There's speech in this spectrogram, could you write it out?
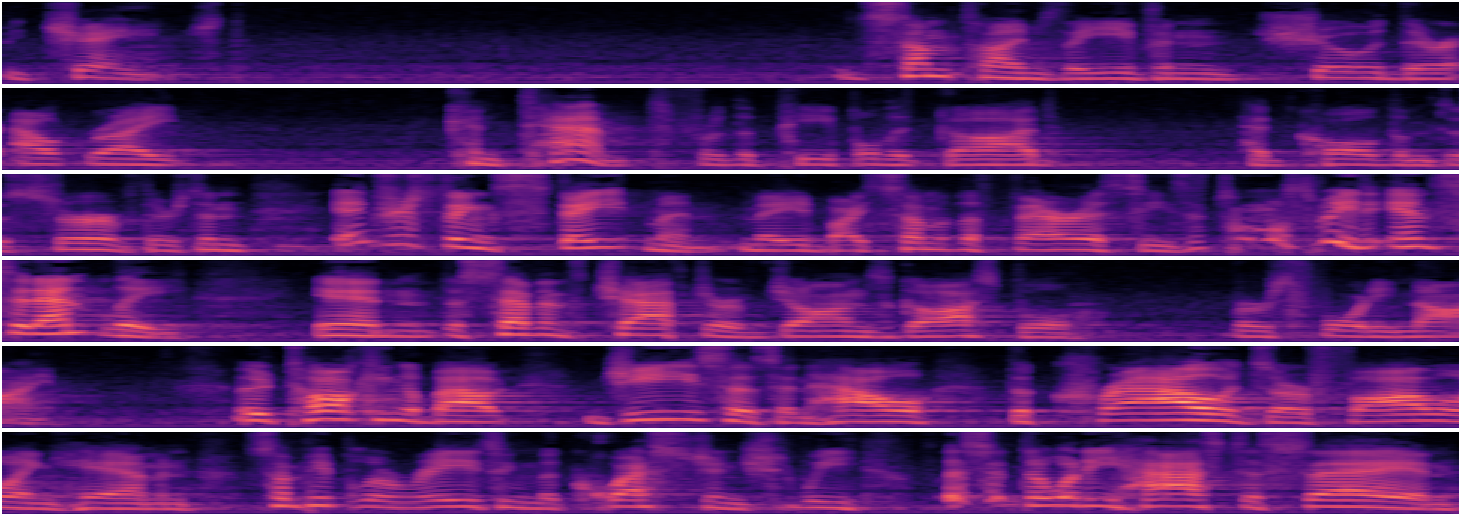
be changed. And sometimes they even showed their outright contempt for the people that God had called them to serve. There's an interesting statement made by some of the Pharisees. It's almost made incidentally in the seventh chapter of John's Gospel, verse 49. They're talking about Jesus and how the crowds are following him. And some people are raising the question should we listen to what he has to say and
